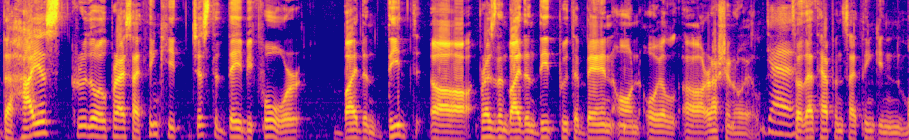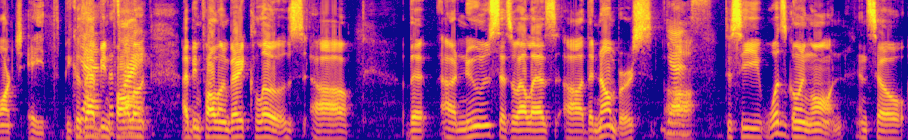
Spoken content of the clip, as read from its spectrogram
the highest crude oil price, I think, hit just the day before Biden did, uh, President Biden did put a ban on oil, uh, Russian oil. Yes. So that happens, I think, in March 8th. Because yes, I've been following, right. I've been following very close uh, the uh, news as well as uh, the numbers uh, yes. to see what's going on. And so,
